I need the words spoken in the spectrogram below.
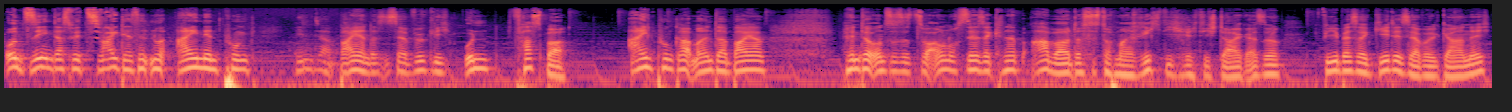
und sehen, dass wir Zweiter sind, nur einen Punkt hinter Bayern. Das ist ja wirklich unfassbar. Ein Punkt gerade mal hinter Bayern. Hinter uns ist es zwar auch noch sehr, sehr knapp, aber das ist doch mal richtig, richtig stark. Also viel besser geht es ja wohl gar nicht.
